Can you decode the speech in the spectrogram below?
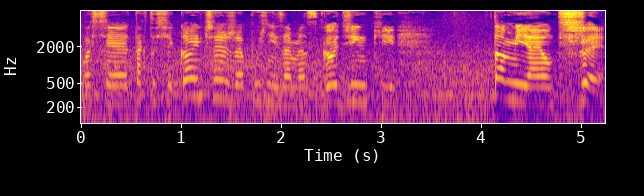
właśnie tak to się kończy, że później zamiast godzinki to mijają trzy.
